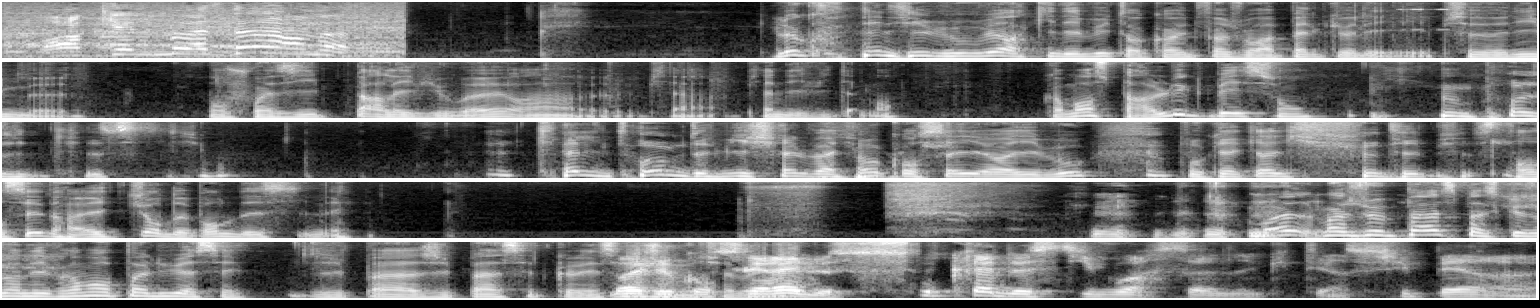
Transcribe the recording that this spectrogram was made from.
Oh, quelle masse d'armes Le courrier des viewers qui débute, encore une fois, je vous rappelle que les pseudonymes euh, sont choisis par les viewers, hein, bien, bien évidemment. Commence par Luc Besson, qui me pose une question. Quel tome de Michel Vaillant conseilleriez-vous pour quelqu'un qui veut se lancer dans la lecture de bande dessinée moi, moi, je passe parce que j'en ai vraiment pas lu assez. J'ai pas, j'ai pas assez de connaissances. Moi, je conseillerais Le secret de Steve Warson, qui était un super. euh,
